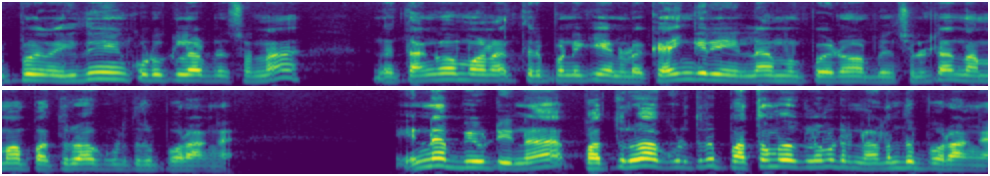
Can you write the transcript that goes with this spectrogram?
இப்போ இதையும் கொடுக்கல அப்படின்னு சொன்னால் இந்த தங்கமான திருப்பணிக்கு என்னோடய கைங்கரியம் இல்லாமல் போயிடும் அப்படின்னு சொல்லிட்டு அந்த அம்மா பத்து ரூபா கொடுத்துட்டு போகிறாங்க என்ன பியூட்டினா பத்து ரூபா கொடுத்துட்டு பத்தொம்பது கிலோமீட்டர் நடந்து போகிறாங்க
